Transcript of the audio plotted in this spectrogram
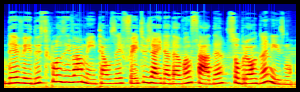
devido exclusivamente aos efeitos da idade avançada sobre o organismo,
